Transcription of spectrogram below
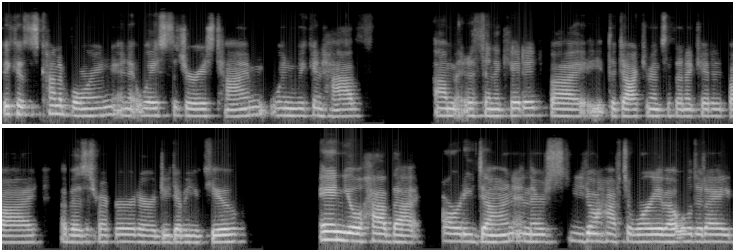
because it's kind of boring and it wastes the jury's time when we can have um, authenticated by the documents authenticated by a business record or DWQ. And you'll have that already done and there's, you don't have to worry about, well, did I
